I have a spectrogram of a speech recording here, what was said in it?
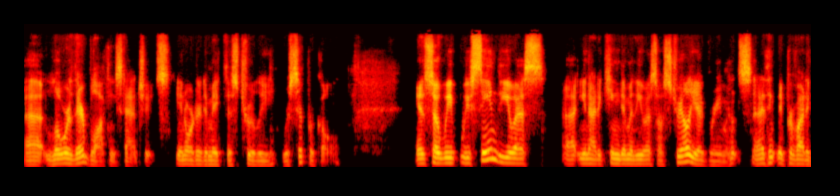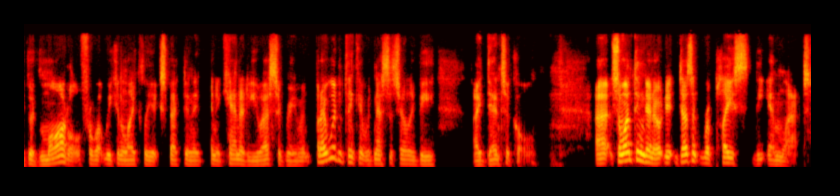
uh, lower their blocking statutes in order to make this truly reciprocal. And so we've, we've seen the US, uh, United Kingdom and the US Australia agreements, and I think they provide a good model for what we can likely expect in a, in a Canada US agreement, but I wouldn't think it would necessarily be identical. Uh, so one thing to note, it doesn't replace the MLAT,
